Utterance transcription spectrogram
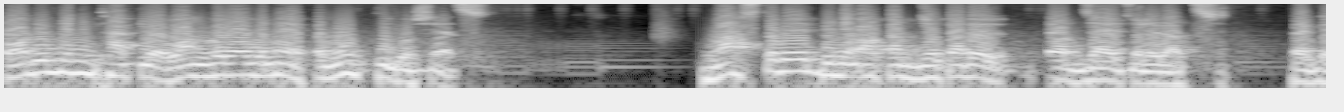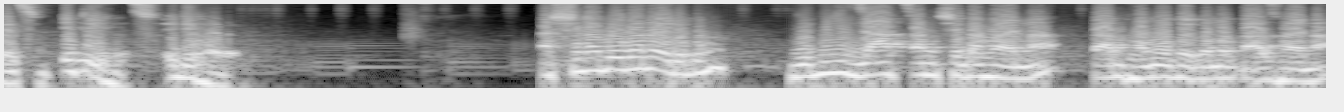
পদে তিনি থাকলেও বঙ্গভবনে একটা মূর্তি বসে আছে। বাস্তবে তিনি অকার্যকরের পর্যায়ে চলে যাচ্ছে দেখেছেন এটি হচ্ছে এটি হবে। আর সেনাপ্রধানও এরকম। যে তিনি যা চান সেটা হয় না, তার ধমকে কোনো কাজ হয় না।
